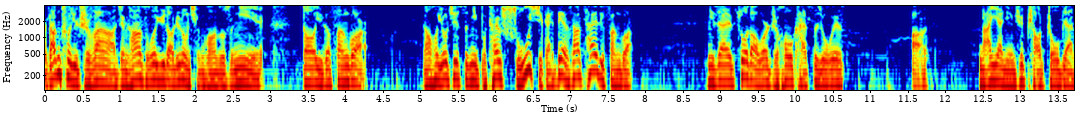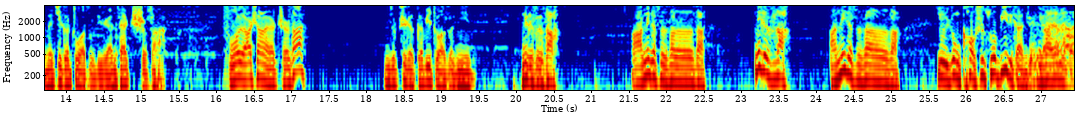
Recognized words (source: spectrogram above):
咱们出去吃饭啊，经常是会遇到这种情况，就是你到一个饭馆然后尤其是你不太熟悉该点啥菜的饭馆你在坐到位之后，开始就会啊，拿眼睛去瞟周边那几个桌子的人在吃啥。服务员上来吃啥，你就指着隔壁桌子，你那个是啥？啊，那个是啥啥啥啥？那个是啥？啊，那个是啥啥啥？有一种考试作弊的感觉，你发现没有？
